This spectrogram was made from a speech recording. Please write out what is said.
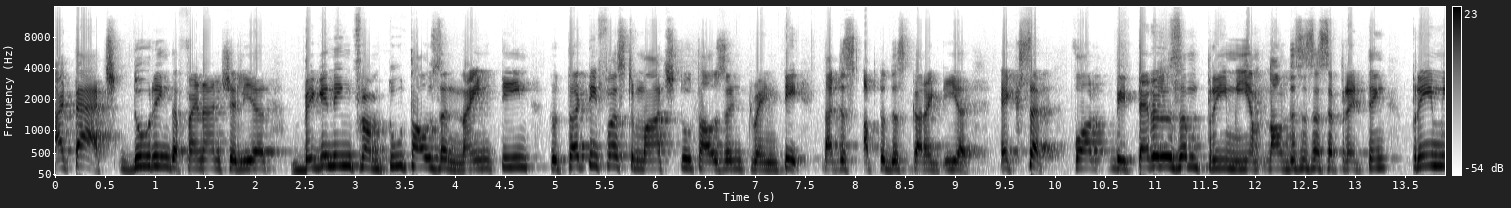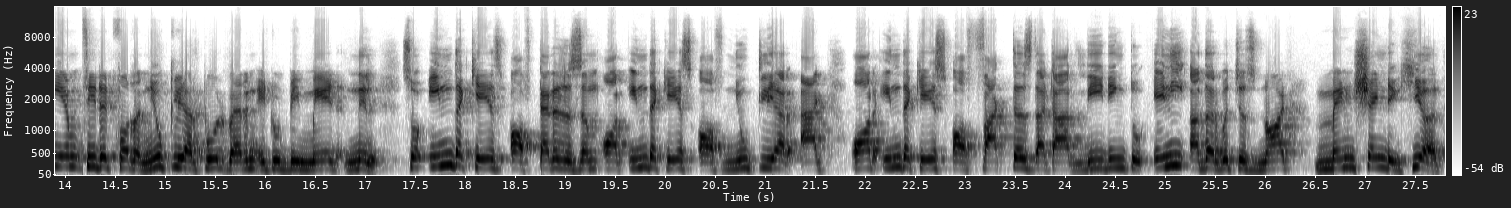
attached during the financial year beginning from 2019 to 31st March 2020 that is up to this current year except for the terrorism premium now this is a separate thing premium ceded for the nuclear pool wherein it would be made nil. So in the case of terrorism or in the case of nuclear act or in the case of factors that are leading to any other which is not mentioned here.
